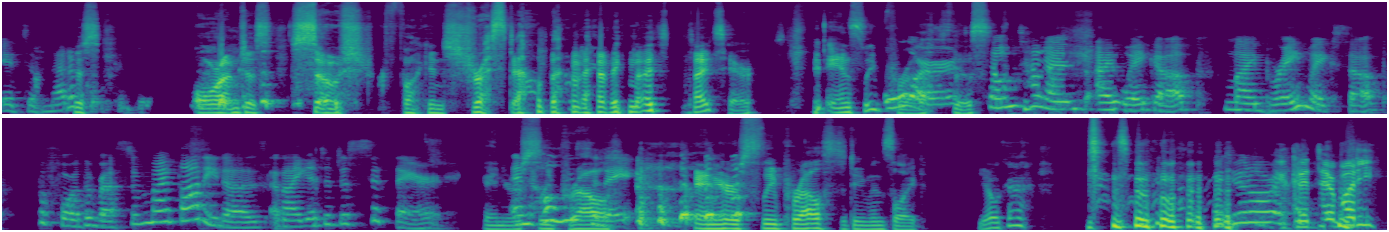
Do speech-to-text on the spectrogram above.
it's a medical Just- condition." Or i'm just so sh- fucking stressed out that i'm having night night terrors and sleep paralysis sometimes I wake up, my brain wakes up before the rest of my body does, and I get to just sit there and your and sleep paralysis and your sleep paralysis demon's like you okay You're doing all right. You good there, buddy?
